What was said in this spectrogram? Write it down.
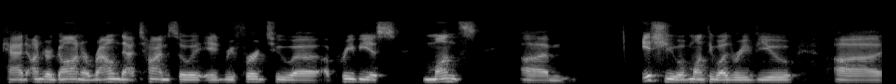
had undergone around that time. So it, it referred to a, a previous month's um, issue of Monthly Weather Review uh,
